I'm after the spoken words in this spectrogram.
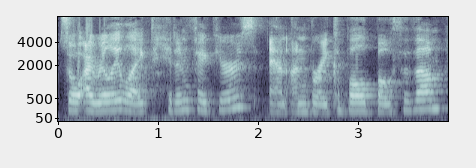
So I really liked Hidden Figures and Unbreakable, both of them.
